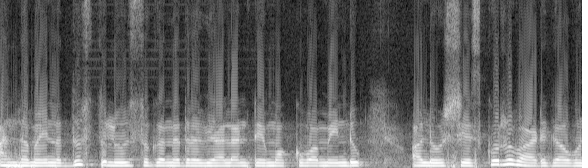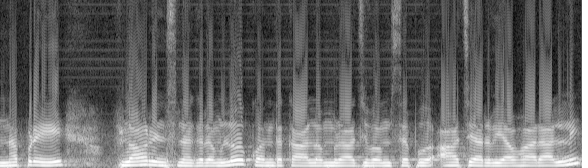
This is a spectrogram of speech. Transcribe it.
అందమైన దుస్తులు సుగంధ ద్రవ్యాలంటే మక్కువ మెండు. అలోషియస్ కుర్రవాడిగా ఉన్నప్పుడే ఫ్లారెన్స్ నగరంలో కొంతకాలం రాజవంశపు ఆచార వ్యవహారాల్ని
